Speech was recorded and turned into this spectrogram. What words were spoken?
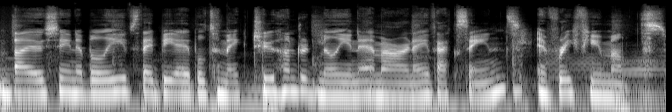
BioCina believes they'd be able to make 200 million mRNA vaccines every few months.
